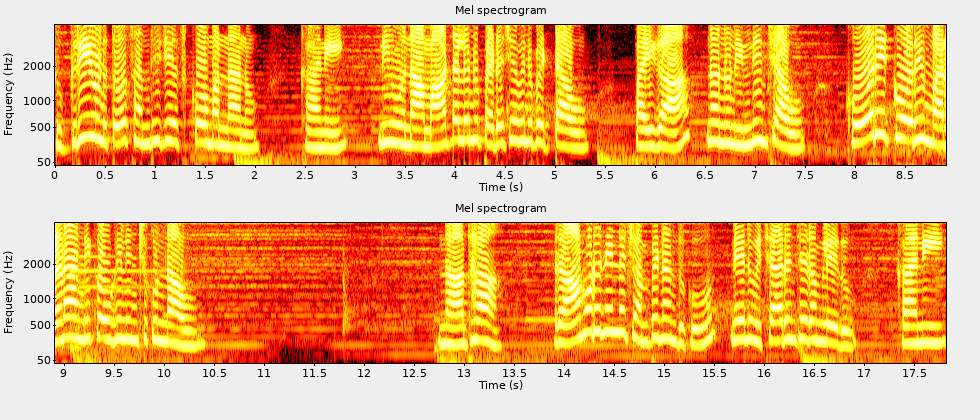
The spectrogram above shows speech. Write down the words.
సుగ్రీవునితో సంధి చేసుకోమన్నాను. కానీ నీవు నా మాటలను పెడచెవిని పెట్టావు. పైగా నన్ను నిందించావు. కోరి కోరి మరణాన్ని కౌగిలించుకున్నావు. నాథా రాముడు నిన్ను చంపినందుకు నేను విచారించడం లేదు. కానీ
